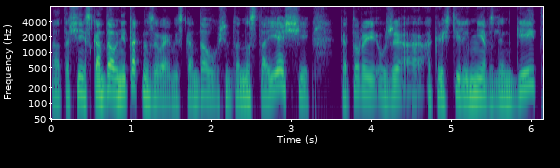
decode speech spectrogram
а, точнее скандал не так называемый, скандал, в общем-то, настоящий, который уже а, окрестили Невзлингейт.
